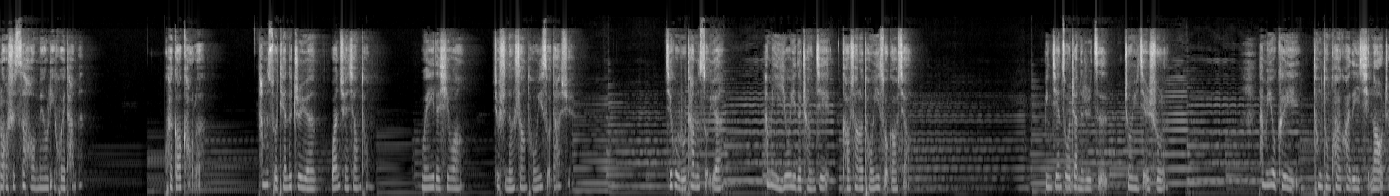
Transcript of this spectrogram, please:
老师丝毫没有理会他们。快高考了，他们所填的志愿完全相同，唯一的希望就是能上同一所大学。结果如他们所愿，他们以优异的成绩考上了同一所高校。并肩作战的日子终于结束了，他们又可以痛痛快快的一起闹着。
